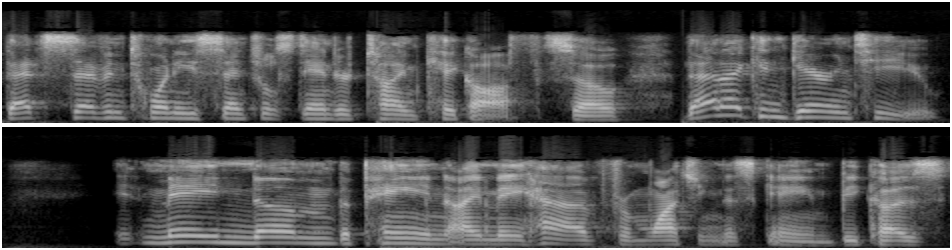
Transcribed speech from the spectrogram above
that's 7:20 Central Standard Time kickoff. So that I can guarantee you. It may numb the pain I may have from watching this game because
